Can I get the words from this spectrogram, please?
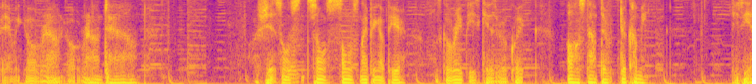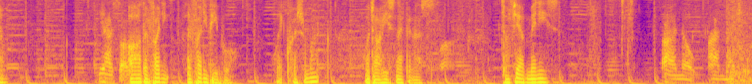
And then we go around, go around town. Oh shit, someone's, someone's, someone's sniping up here. Let's go rape these kids real quick. Oh snap, they're, they're coming. Do you see them? yeah, I saw. Oh, they're fighting, they're fighting people. Wait, question mark? Watch out, he's sniping us. Don't you have minis? Uh, no, I'm not kidding.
